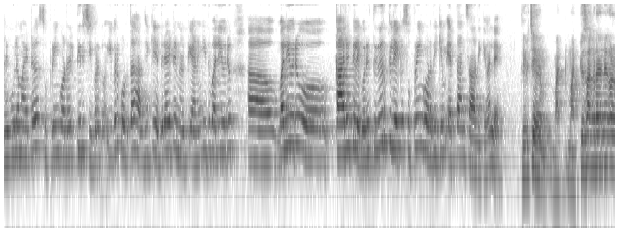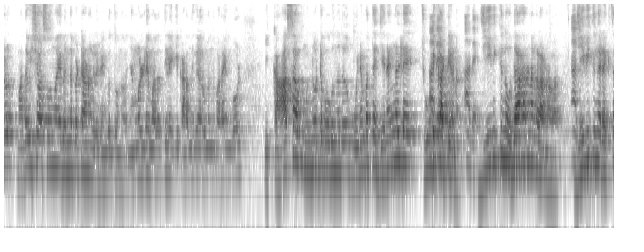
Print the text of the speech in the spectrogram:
അനുകൂലമായിട്ട് സുപ്രീം കോടതിയിൽ തിരിച്ച് ഇവർ ഇവർ കൊടുത്ത ഹർജിക്ക് എതിരായിട്ട് നിൽക്കുകയാണെങ്കിൽ ഇത് വലിയൊരു വലിയൊരു കാര്യത്തിലേക്ക് ഒരു തീർപ്പിലേക്ക് സുപ്രീം കോടതിക്കും എത്താൻ സാധിക്കും അല്ലേ? തീർച്ചയായും. മറ്റ് മറ്റു സംഘടനകൾ മതവിശ്വാസവുമായി ബന്ധപ്പെട്ടാണല്ലോ രംഗത്ത് വന്നത്. ഞങ്ങളുടെ മതത്തിലേക്ക് കടന്നു കയറുമെന്ന് പറയുമ്പോൾ ഈ കാസ മുന്നോട്ട് പോകുന്നത് മുനമ്പത്തെ ജനങ്ങളുടെ ചൂണ്ടിക്കാട്ടിയാണ്. ജീവിക്കുന്ന ഉദാഹരണങ്ങളാണ് അവർ. ജീവിക്കുന്ന രക്ത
